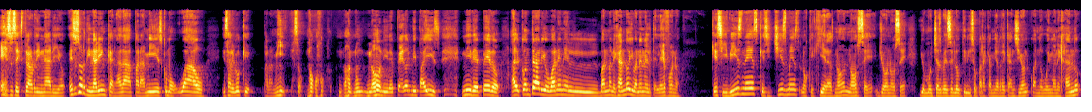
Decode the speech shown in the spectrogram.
eso es extraordinario. Eso es ordinario en Canadá. Para mí es como, wow, es algo que para mí eso no, no, no, no, ni de pedo en mi país, ni de pedo. Al contrario, van en el, van manejando y van en el teléfono Que si business, que si chismes, lo que quieras, ¿no? No sé, yo no sé. Yo muchas veces lo utilizo para cambiar de canción cuando voy manejando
